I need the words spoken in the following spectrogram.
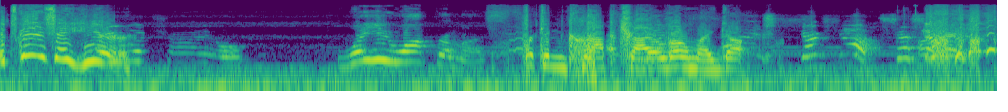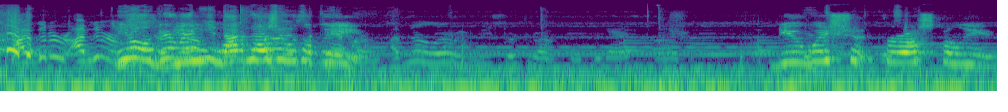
It's gonna say Are here. You a child? What do you want from us? Freaking crap, child. Oh my god. Shut up! Shut up! I'm gonna. I'm gonna. Yo, research- get ready and not want watch it with us the to leave. camera. I'm gonna learn research about poltergeist. Um, Do you wish for us to leave?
